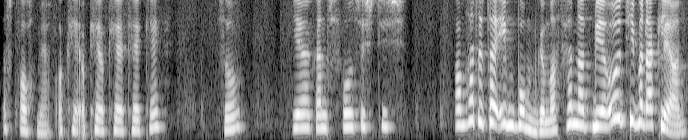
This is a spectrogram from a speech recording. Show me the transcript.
Das brauchen wir. Okay, okay, okay, okay, okay. So. Hier ganz vorsichtig. Warum hat er da eben Bumm gemacht? Kann das mir irgendjemand erklären?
